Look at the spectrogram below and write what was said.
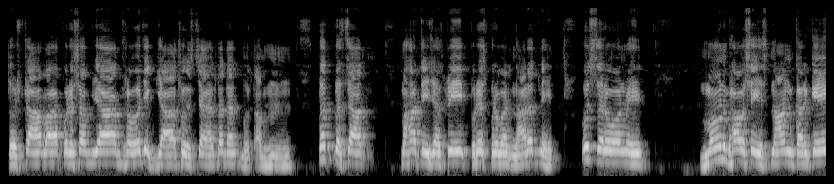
तुष्टा वह पुरुष व्याघ्रो जिज्ञासुश्च तदद्भुतम। तत्पश्चात महातेजस्वी पुरुष प्रवर नारद ने उस सरोवर में मौन भाव से स्नान करके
